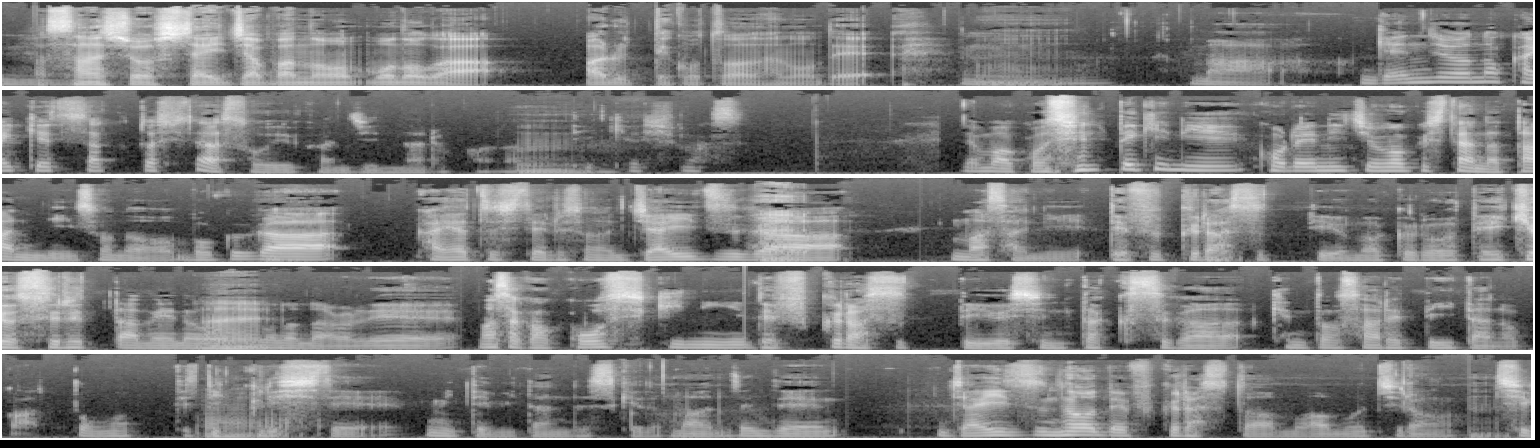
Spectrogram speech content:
うん。参照したい Java のものがあるってことなので、うん。まあ、現状の解決策としてはそういう感じになるかなっていう気がします。で、まあ、個人的にこれに注目したのは単に、その、僕が開発してるその JIZE がは、まさにデフクラスっていうマクロを提供するためのはいものなので、まさか公式にデフクラスっていうシンタックスが検討されていたのかと思ってびっくりして見てみたんですけど、まあ全然、JIZE のデフクラスとはまあもちろん違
